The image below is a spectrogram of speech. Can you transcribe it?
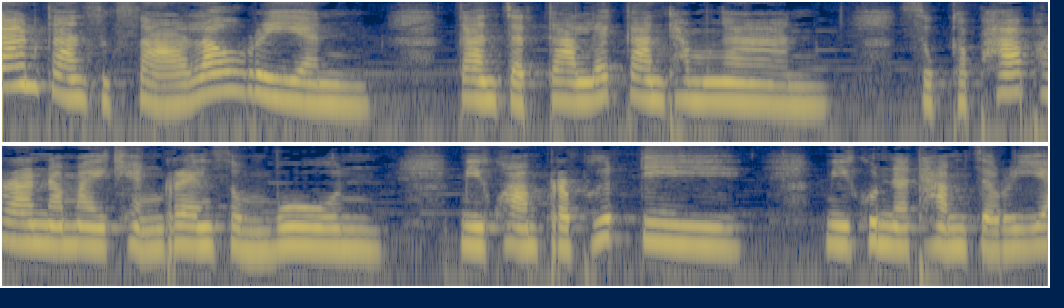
ด้านการศึกษาเล่าเรียน การจัดการและการทำงาน สุขภาพพรานามัยแข็งแรงสมบูรณ์ มีความประพฤติดี มีคุณธรรมจริย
